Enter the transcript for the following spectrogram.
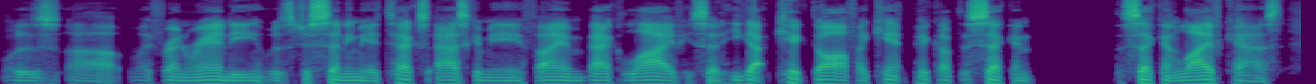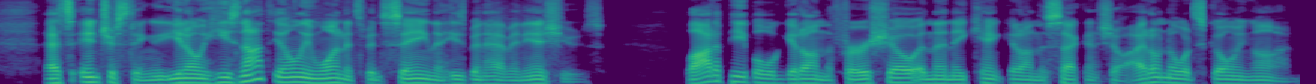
was, uh, my friend Randy was just sending me a text asking me if I am back live. He said he got kicked off. I can't pick up the second the second live cast. That's interesting. You know, he's not the only one that's been saying that he's been having issues. A lot of people will get on the first show and then they can't get on the second show. I don't know what's going on.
